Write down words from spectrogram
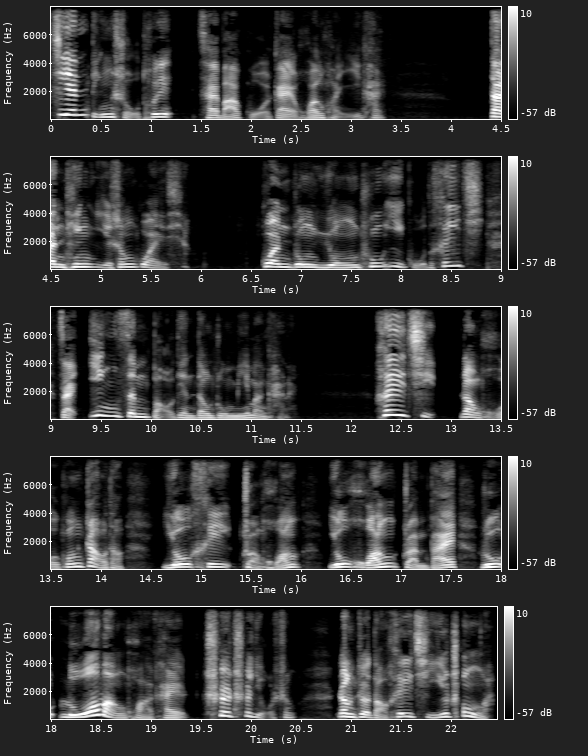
肩顶手推，才把椁盖缓缓移开。但听一声怪响，棺中涌出一股子黑气，在阴森宝殿当中弥漫开来。黑气让火光照到。由黑转黄，由黄转白，如罗网化开，哧哧有声，让这道黑气一冲啊，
